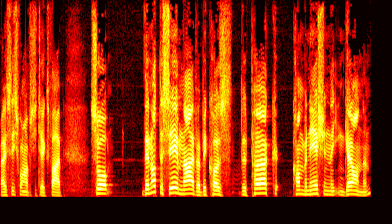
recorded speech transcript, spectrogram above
Right, so this one obviously takes five. So they're not the same neither because the perk combination that you can get on them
